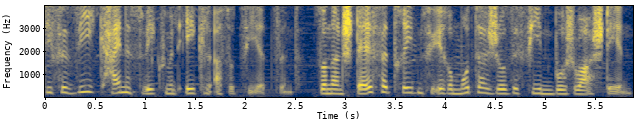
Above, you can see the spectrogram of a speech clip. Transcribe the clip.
die für sie keineswegs mit Ekel assoziiert sind, sondern stellvertretend für ihre Mutter Josephine Bourgeois stehen.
